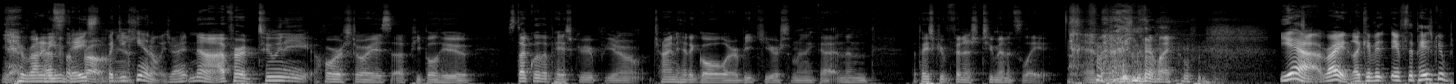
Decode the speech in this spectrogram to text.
Yeah, run an even pace problem, but you can't always right? No, I've heard too many horror stories of people who stuck with a pace group, you know, trying to hit a goal or a BQ or something like that, and then the pace group finished two minutes late, and they're, they're like, Yeah, right. Like if it, if the pace group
